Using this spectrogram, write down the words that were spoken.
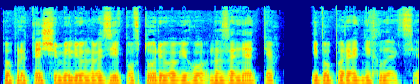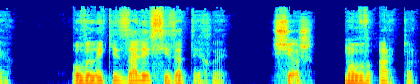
попри те, що мільйон разів повторював його на заняттях і попередніх лекціях. У великій залі всі затихли. Що ж, мовив Арктор,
